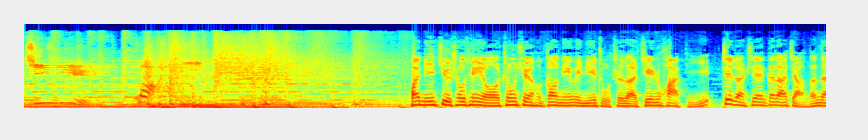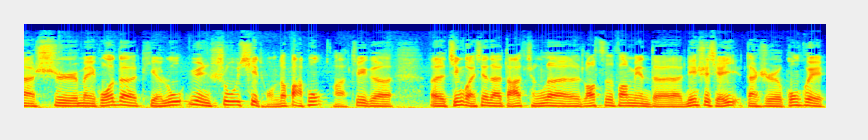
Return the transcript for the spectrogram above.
今日话题，欢迎您继续收听由钟迅和高宁为您主持的《今日话题》。这段时间跟大家讲的呢是美国的铁路运输系统的罢工啊，这个。呃，尽管现在达成了劳资方面的临时协议，但是工会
